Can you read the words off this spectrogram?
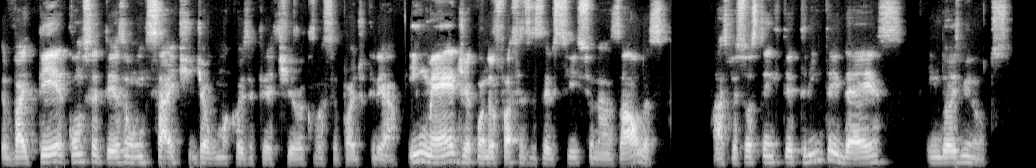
vai ter com certeza um insight de alguma coisa criativa que você pode criar. Em média, quando eu faço esse exercício nas aulas, as pessoas têm que ter 30 ideias em dois minutos.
